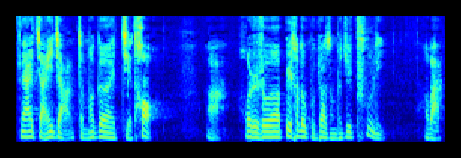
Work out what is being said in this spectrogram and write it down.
跟大家讲一讲怎么个解套啊，或者说被套的股票怎么去处理，好吧？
